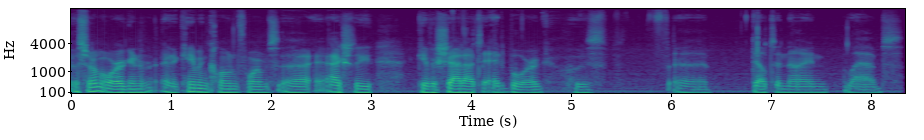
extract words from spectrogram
it was from Oregon and it came in clone forms. Uh, actually, give a shout out to Ed Borg, who's uh, Delta Nine Labs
